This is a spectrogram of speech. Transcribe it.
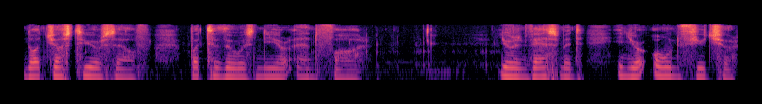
not just to yourself, but to those near and far. Your investment in your own future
